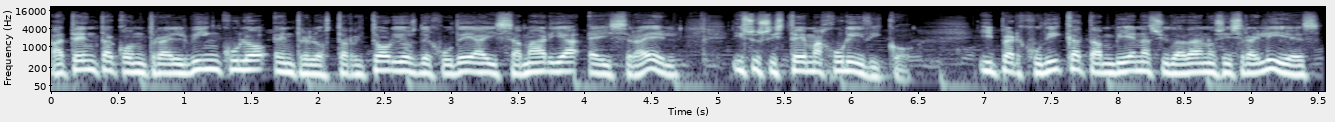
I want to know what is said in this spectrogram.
atenta contra el vínculo entre los territorios de Judea y Samaria e Israel y su sistema jurídico y perjudica también a ciudadanos israelíes.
